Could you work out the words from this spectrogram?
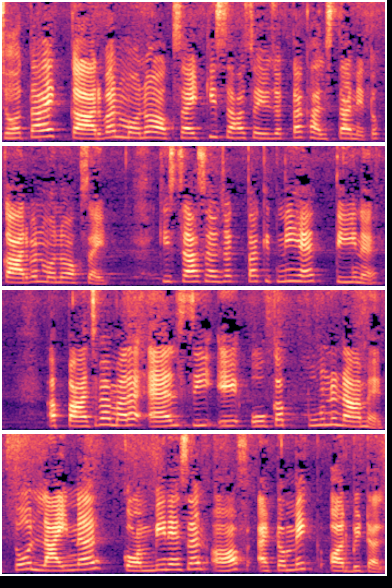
चौथा है, कार्बन मोनोऑक्साइड की सह संयोजकता खालिस्तान है तो कार्बन मोनोऑक्साइड की सह संयोजकता कितनी है? तीन है। अब पांचवा हमारा एल सी ए का पूर्ण नाम है तो linear combination of atomic orbital.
